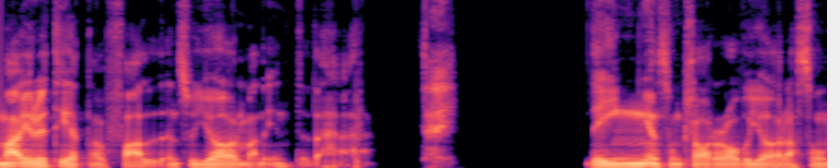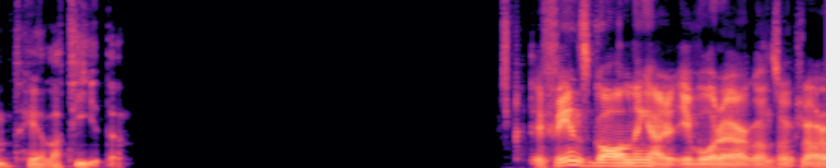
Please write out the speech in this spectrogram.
Majoriteten av fallen så gör man inte det här. Nej. Det är ingen som klarar av att göra sånt hela tiden. Det finns galningar i våra ögon som klarar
